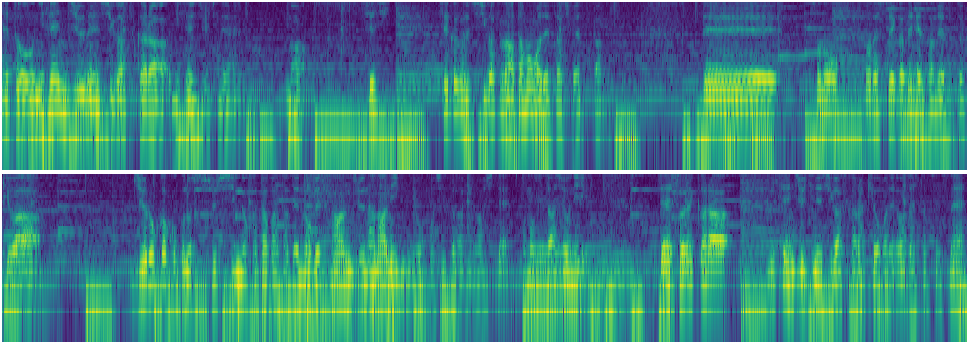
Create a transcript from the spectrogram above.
えっと2010年4月から2011年まあ正式正確に言うと4月の頭まで確かやってたんです。でその私とエカテリアさんでやった時は16カ国の出身の方々で延べ37人にお越しいただきましてこのスタジオに。でそれから2011年4月から今日まで私たちですね。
